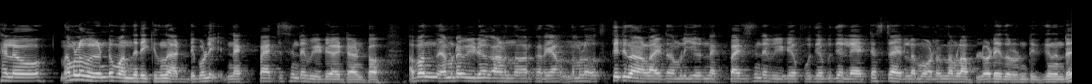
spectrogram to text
ഹലോ നമ്മൾ വീണ്ടും വന്നിരിക്കുന്നത് അടിപൊളി നെക്ക് പാച്ചസിന്റെ വീഡിയോ ആയിട്ടാണ് കേട്ടോ അപ്പം നമ്മുടെ വീഡിയോ കാണുന്നവർക്കറിയാം നമ്മൾ ഒത്തിരി നാളായിട്ട് നമ്മൾ ഈ ഒരു നെക്ക് പാച്ചസിന്റെ വീഡിയോ പുതിയ പുതിയ ലേറ്റസ്റ്റ് ആയിട്ടുള്ള മോഡൽ നമ്മൾ അപ്ലോഡ് ചെയ്തുകൊണ്ടിരിക്കുന്നുണ്ട്.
